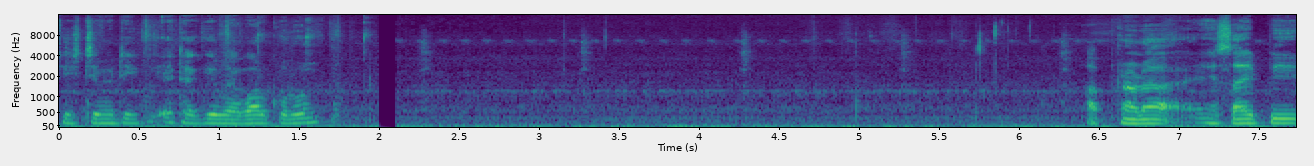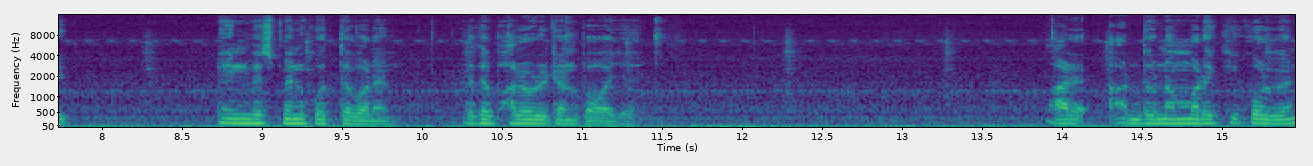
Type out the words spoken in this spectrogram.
সিস্টেমেটিক এটাকে ব্যবহার করুন। আপনারা এসআইপি ইনভেস্টমেন্ট করতে পারেন, এতে ভালো রিটার্ন পাওয়া যায়। আর আর দু নম্বরে কী করবেন?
